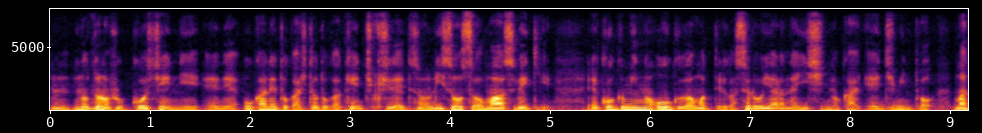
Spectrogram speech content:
うん、能登の復興支援に、えーね、お金とか人とか建築次第でそのリソースを回すべき、え、国民の多くが思っているがそれをやらない維新の会、え、自民党全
